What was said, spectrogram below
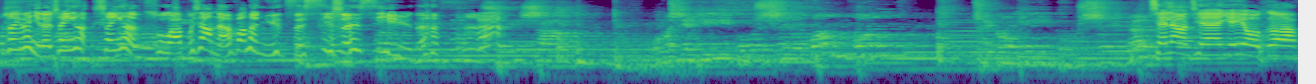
他说：“因为你的声音很声音很粗啊，不像南方的女子细声细语的。”前两天也有个，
